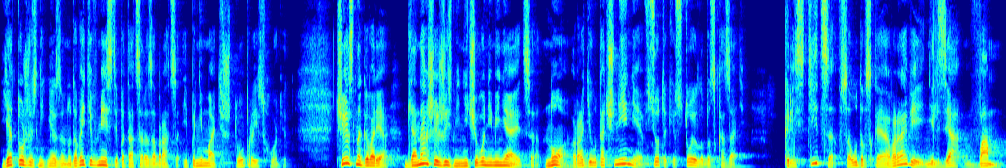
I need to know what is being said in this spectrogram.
Я тоже с них не знаю, но давайте вместе пытаться разобраться и понимать, что происходит. Честно говоря, для нашей жизни ничего не меняется, но ради уточнения все-таки стоило бы сказать, креститься в Саудовской Аравии нельзя вам.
